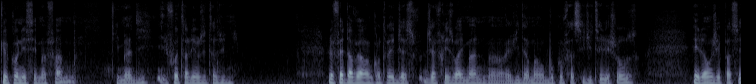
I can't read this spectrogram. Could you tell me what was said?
que connaissait ma femme, qui m'a dit il faut aller aux États-Unis. Le fait d'avoir rencontré Jeffrey Wyman m'a évidemment beaucoup facilité les choses. Et donc j'ai passé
